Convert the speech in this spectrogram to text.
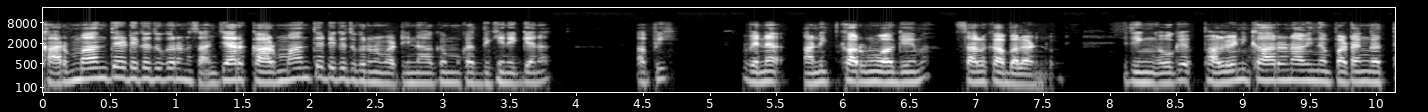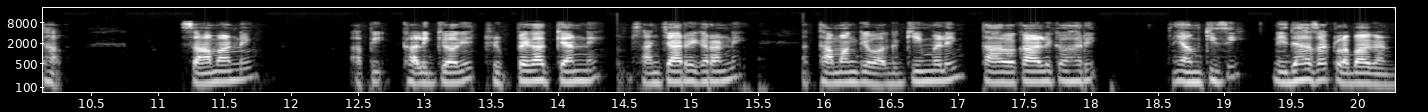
කර්මාන්තයට එකතු කරන සංචාර කර්මාන්තයට එකතු කරන වටිනාකමොකක්ද කෙනෙක් ගැන අපි වෙන අනිත් කරුණු වගේම සලකා බලන්නුව ඉතිං ඕක පල්වෙනි කාරණාවිඳ පටන් ගත්තා සාමාන්‍යෙන් අපි කලික් වගේ ට්‍රිප් එකක් යන්නේ සංචාරය කරන්නේ තමන්ගේ වගකින්වලින් තාවකාලික හරි යම් කිසි නිදහසක් ලබාගන්න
